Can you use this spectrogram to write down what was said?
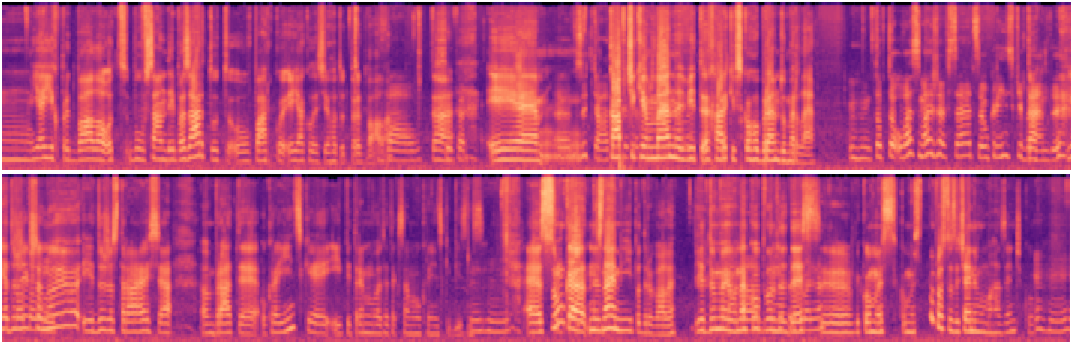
М, Я їх придбала. От був Сандей Базар тут у парку, і я колись його тут придбала. Вау, Та. супер. І Е, Взуття. капчики в мене від харківського бренду Мерле. Мгм. Тобто у вас майже все це українські бренди. Я дуже їх шаную і дуже стараюся е, брати українське і підтримувати так само український бізнес. Мгм. Е, Сумка, не знаю, мені її подарували. Я думаю, вона Ага, куплена десь е, в якомусь комусь, ну просто звичайному магазинчику. Мгм.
